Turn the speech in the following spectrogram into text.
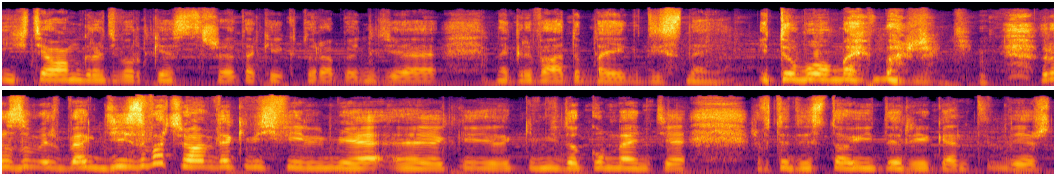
i chciałam grać w orkiestrze takiej, która będzie nagrywała do bajek Disneya. I to było moje marzenie. Rozumiesz, bo jak gdzieś zobaczyłam w jakimś filmie, e, jak, jakimś dokumencie, że wtedy stoi dyrygent, wiesz,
